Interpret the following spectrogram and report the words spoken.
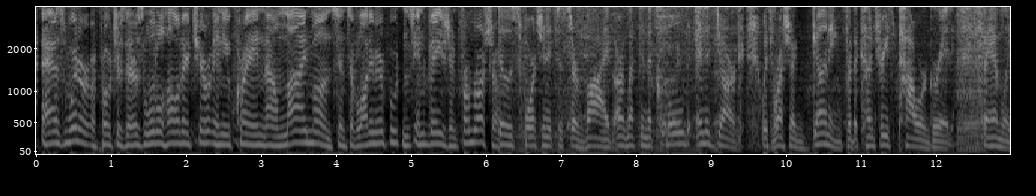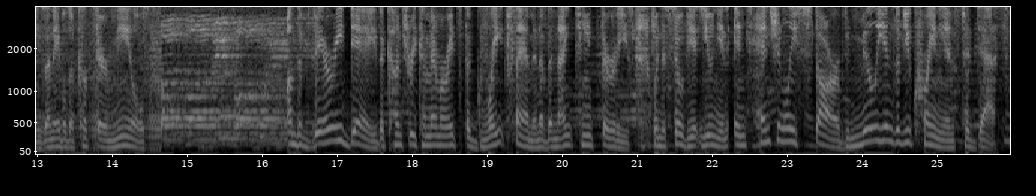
As winter approaches, there's a little holiday cheer in Ukraine now nine months into Vladimir Putin's invasion from Russia. Those fortunate to survive are left in the cold and the dark, with Russia gunning for the country's power grid. Families unable to cook their meals. On the very day the country commemorates the Great Famine of the 1930s, when the Soviet Union intentionally starved millions of Ukrainians to death.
